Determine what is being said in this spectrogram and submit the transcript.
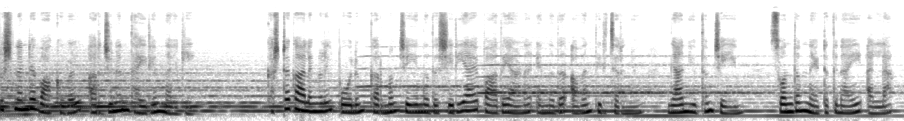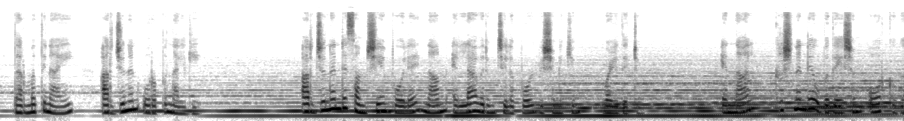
കൃഷ്ണന്റെ വാക്കുകൾ അർജുനൻ ധൈര്യം നൽകി. കഷ്ടകാലങ്ങളിൽ പോലും കർമ്മം ചെയ്യുന്നത് ശരിയായ പാതയാണ് എന്നത് അവൻ തിരിച്ചറിഞ്ഞു. ഞാൻ യുദ്ധം ചെയ്യും. സ്വന്തം നേട്ടത്തിനായി അല്ല ധർമ്മത്തിനായി അർജുനൻ ഉറപ്പു നൽകി. അർജുനന്റെ സംശയം പോലെ നാം എല്ലാവരും ചിലപ്പോൾ വിഷമിക്കും വഴിതെറ്റും. എന്നാൽ കൃഷ്ണന്റെ ഉപദേശം ഓർക്കുക.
